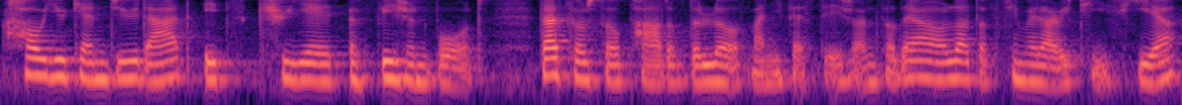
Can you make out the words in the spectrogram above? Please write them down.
how you can do that, it's create a vision board. That's also part of the law of manifestation. So there are a lot of similarities here.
